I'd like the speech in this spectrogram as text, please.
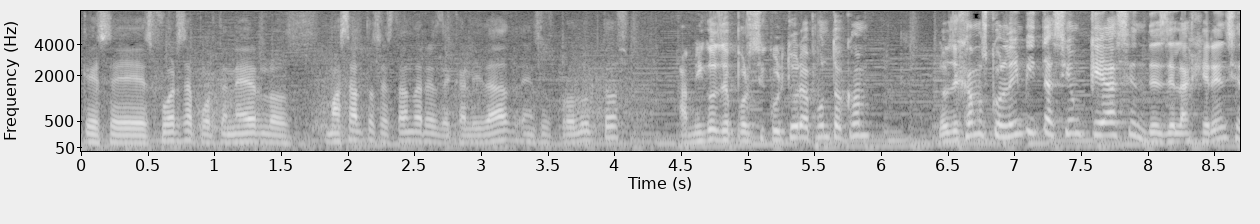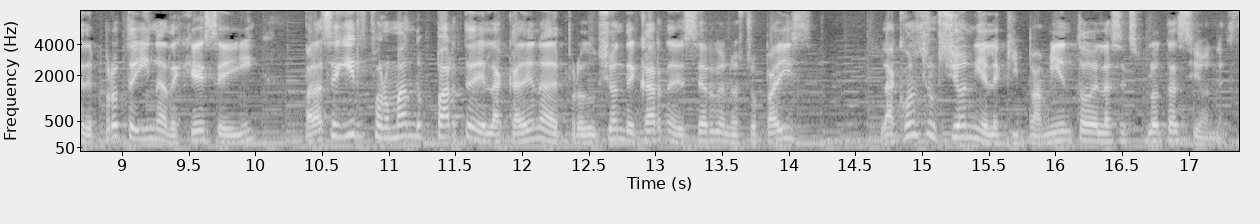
que se esfuerza por tener los más altos estándares de calidad en sus productos. Amigos de porcicultura.com, los dejamos con la invitación que hacen desde la gerencia de proteína de GSI para seguir formando parte de la cadena de producción de carne de cerdo en nuestro país, la construcción y el equipamiento de las explotaciones.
